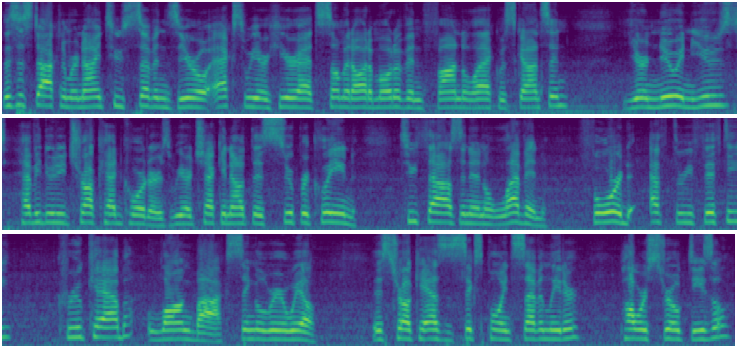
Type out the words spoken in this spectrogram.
This is stock number 9270X. We are here at Summit Automotive in Fond du Lac, Wisconsin. Your new and used heavy duty truck headquarters. We are checking out this super clean 2011 Ford F 350 crew cab long box single rear wheel. This truck has a 6.7 liter power stroke diesel.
